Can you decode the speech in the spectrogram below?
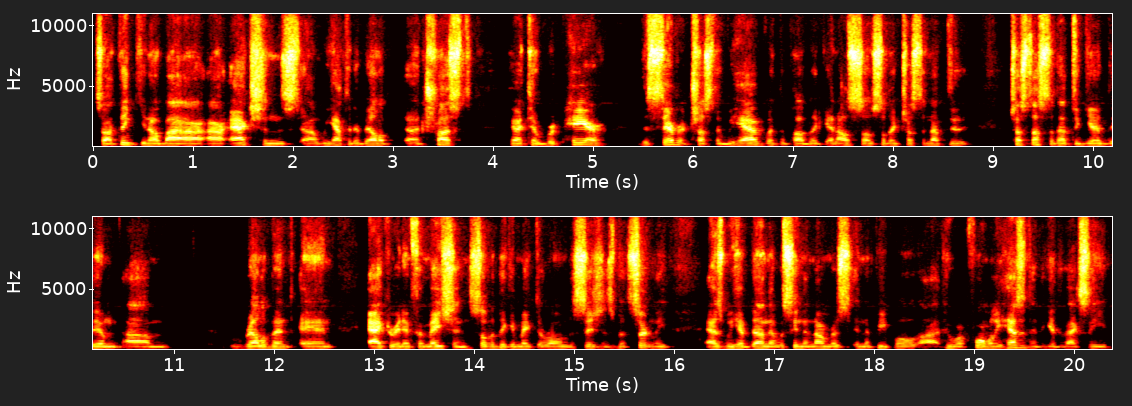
So I think, you know, by our, our actions, uh, we have to develop uh, trust you know, to repair the severed trust that we have with the public and also so they trust enough to trust us enough to give them um, relevant and accurate information so that they can make their own decisions. But certainly, as we have done that, we've seen the numbers in the people uh, who were formerly hesitant to get the vaccine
